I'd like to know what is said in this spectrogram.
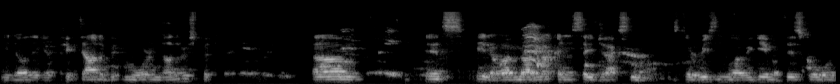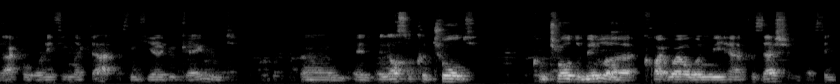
you know they get picked out a bit more than others, but. Um, it's you know I'm not, I'm not going to say Jackson is the reason why we gave up this goal or that goal or anything like that. I think he had a good game and um, and, and also controlled controlled the middle uh, quite well when we had possession. I think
